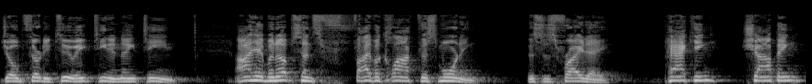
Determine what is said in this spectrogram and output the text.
Job 32, 18 and 19. I have been up since five o'clock this morning. This is Friday. Packing, shopping,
